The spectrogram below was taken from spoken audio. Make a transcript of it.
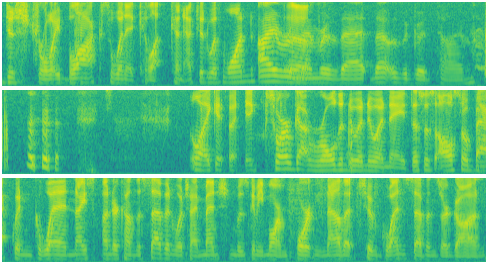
destroyed blocks when it connected with one. I remember that. That was a good time. like it, it sort of got rolled into a new innate. This was also back when Gwen, nice undercon the seven, which I mentioned was going to be more important now that two of Gwen's sevens are gone.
